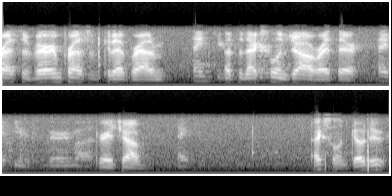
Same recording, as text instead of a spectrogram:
impressive, very impressive, Cadet Bradham. Thank you. That's an excellent job right there. Thank you very much. Great job. Thank you. Excellent. Go Dukes.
